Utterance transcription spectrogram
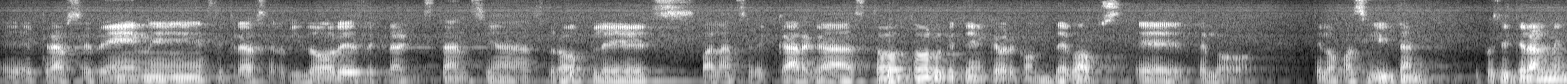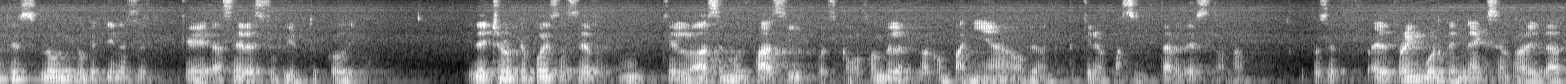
eh, crear CDNs, de crear servidores, de crear instancias, droplets, balance de cargas, todo, todo lo que tiene que ver con DevOps eh, te, lo, te lo facilitan. Y pues literalmente es lo único que tienes que hacer es subir tu código. Y de hecho lo que puedes hacer, que lo hacen muy fácil, pues como son de la misma compañía, obviamente te quieren facilitar esto, ¿no? Pues el, framework de Next en realidad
